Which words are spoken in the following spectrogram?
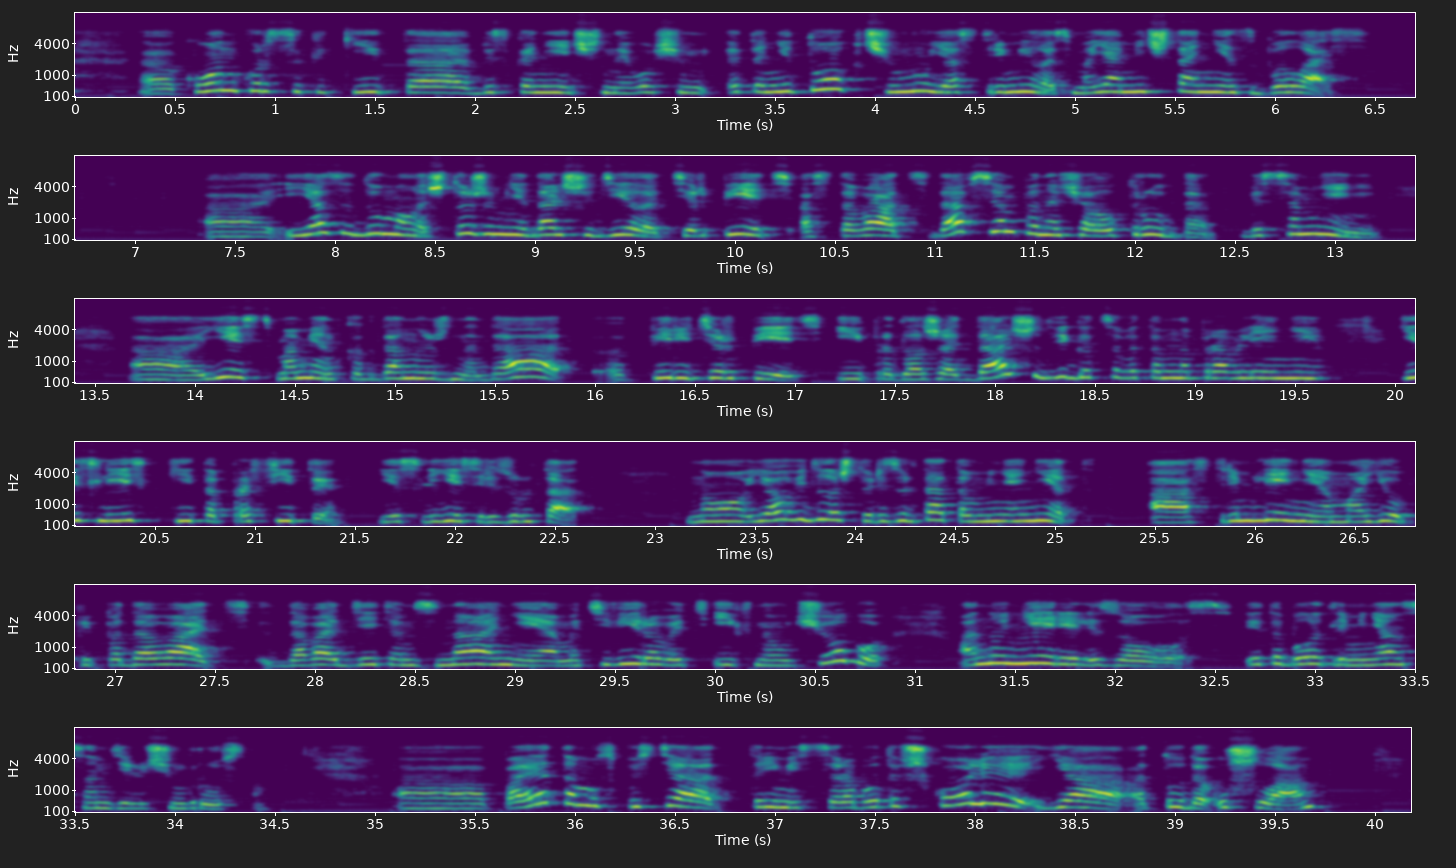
конкурсы какие-то бесконечные. В общем, это не то, к чему я стремилась. Моя мечта не сбылась. А, и я задумалась, что же мне дальше делать, терпеть, оставаться. Да, всем поначалу трудно, без сомнений. А, есть момент, когда нужно да, перетерпеть и продолжать дальше двигаться в этом направлении, если есть какие-то профиты, если есть результат. Но я увидела, что результата у меня нет, а стремление мое преподавать, давать детям знания, мотивировать их на учебу, оно не реализовывалось. Это было для меня на самом деле очень грустно. А, поэтому спустя три месяца работы в школе я оттуда ушла,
